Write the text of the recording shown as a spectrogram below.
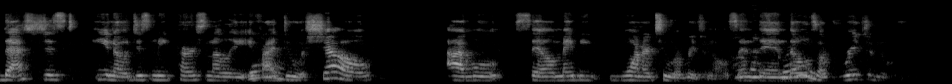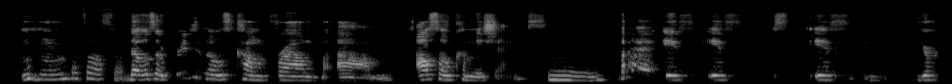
that's just, you know, just me personally. If I do a show, I will sell maybe one or two originals. Oh, and then those great. originals. hmm That's awesome. those originals come from um, also commissions. Mm. But if if if your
